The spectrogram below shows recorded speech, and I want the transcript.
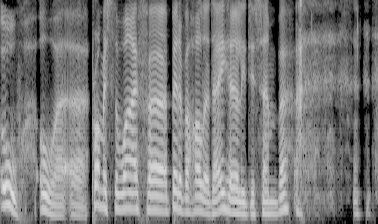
"Oh, oh, uh, uh, promise the wife uh, a bit of a holiday early December."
